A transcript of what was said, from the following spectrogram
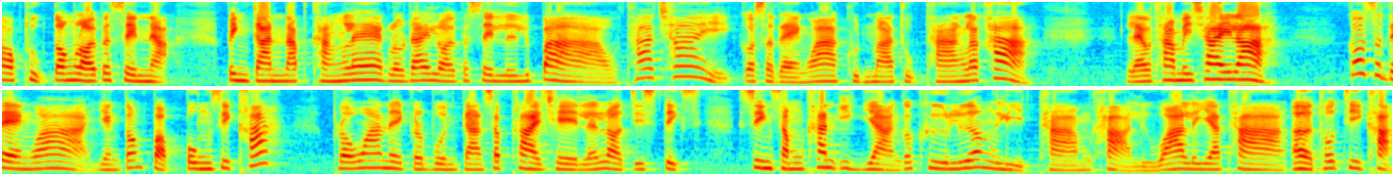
ต็อกถูกต้อง100%เนี่ยเป็นการนับครั้งแรกเราได้100%เลยหรือเปล่า ถ้าใช่ก็แสดงว่าคุณมาถูกทางแล้วค่ะ แล้วถ้าไม่ใช่ล่ะ ก็แสดงว่ายังต้องปรับปรุงสิคะเพราะว่าในกระบวนการ supply chain และ logistics สิ่งสำคัญอีกอย่างก็คือเรื่อง lead time ค่ะ หรือว่าระยะทาง เออโทษทีค่ะ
